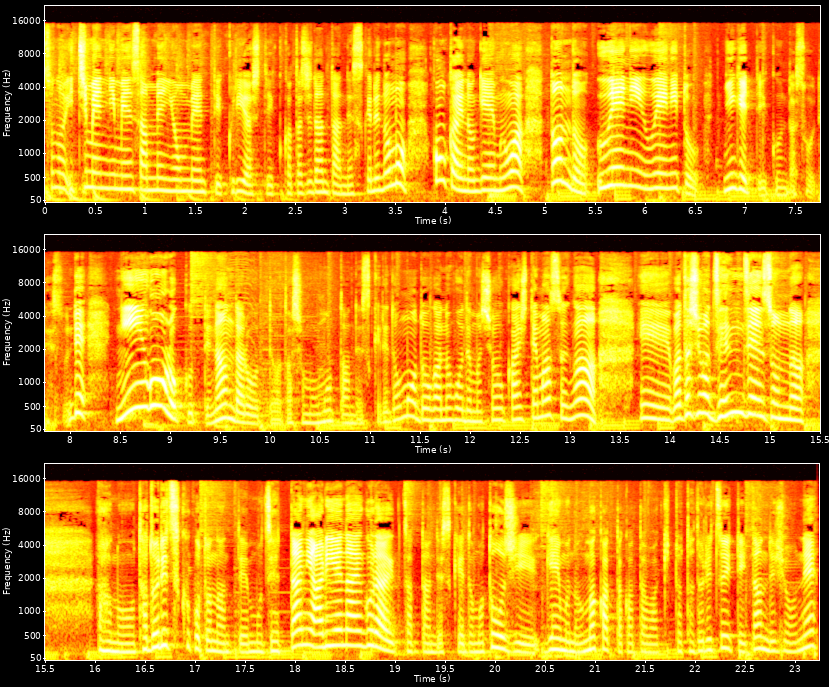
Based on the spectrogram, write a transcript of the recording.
その1面2面3面4面ってクリアしていく形だったんですけれども今回のゲームはどんどん上に上にと逃げていくんだそうです。で256って何だろうって私も思ったんですけれども動画の方でも紹介してますが、えー、私は全然そんなあのたどり着くことなんてもう絶対にありえないぐらいだったんですけれども当時ゲームの上手かった方はきっとたどり着いていたんでしょうね。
